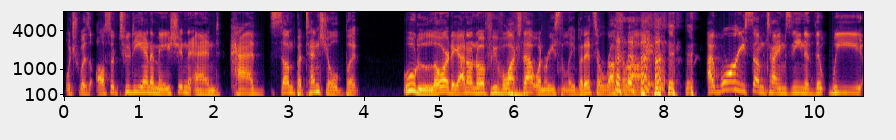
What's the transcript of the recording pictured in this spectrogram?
which was also 2D animation and had some potential, but Ooh, lordy, I don't know if you've watched that one recently, but it's a rough ride. I worry sometimes, Nina, that we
